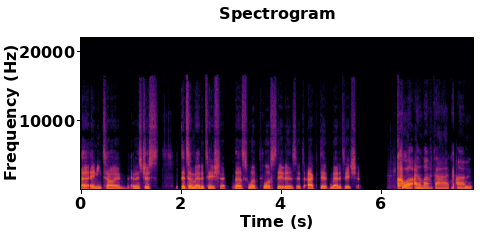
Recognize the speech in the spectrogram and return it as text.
at any time. And it's just, it's a meditation. That's what flow state is. It's active meditation. Cool. I love that. Um,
